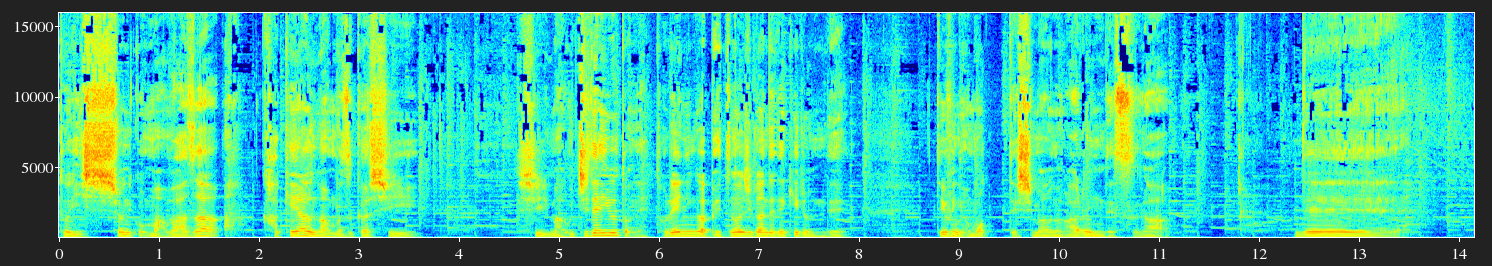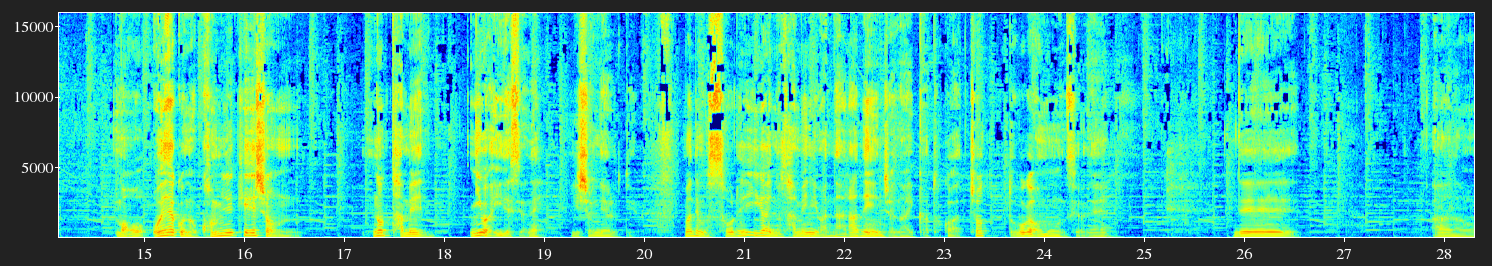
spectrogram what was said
と一緒にこう、まあ、技掛け合うのは難しい。し、まあ、うちで言うとねトレーニングは別の時間でできるんでっていうふうに思ってしまうのがあるんですがでまあ親子のコミュニケーションのためにはいいですよね。一緒にやるっていう。まあでもそれ以外のためにはならねえんじゃないかとかちょっと僕は思うんですよね。であの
